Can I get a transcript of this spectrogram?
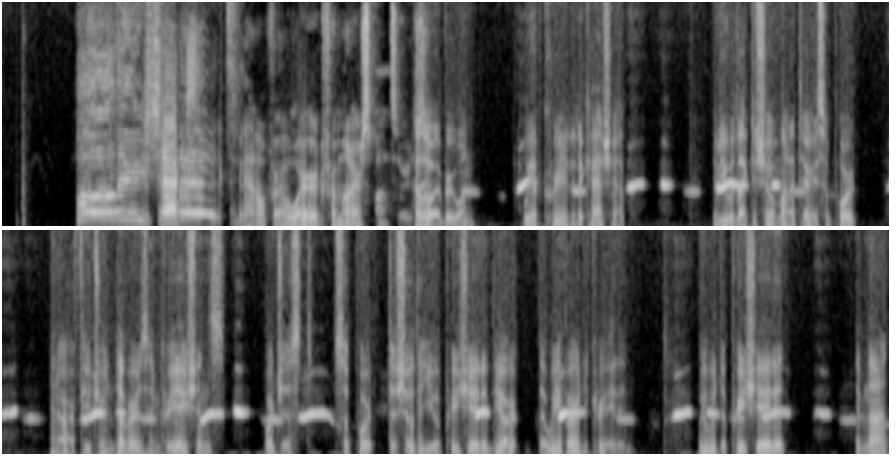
Holy The shit! And now for a word from our sponsors. Hello, everyone. We have created a Cash App. If you would like to show monetary support in our future endeavors and creations, or just support to show that you appreciated the art that we have already created, we would appreciate it. If not,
